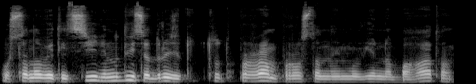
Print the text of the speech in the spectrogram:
Установити цілі. Ну, дивіться, друзі, тут, тут програм просто неймовірно багато.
